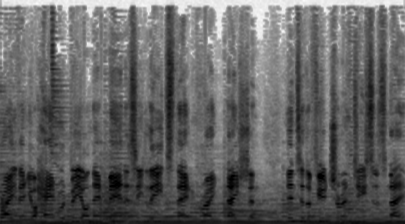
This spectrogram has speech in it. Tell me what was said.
pray that your hand would be on that man as he leads that great nation into the future in Jesus' name.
